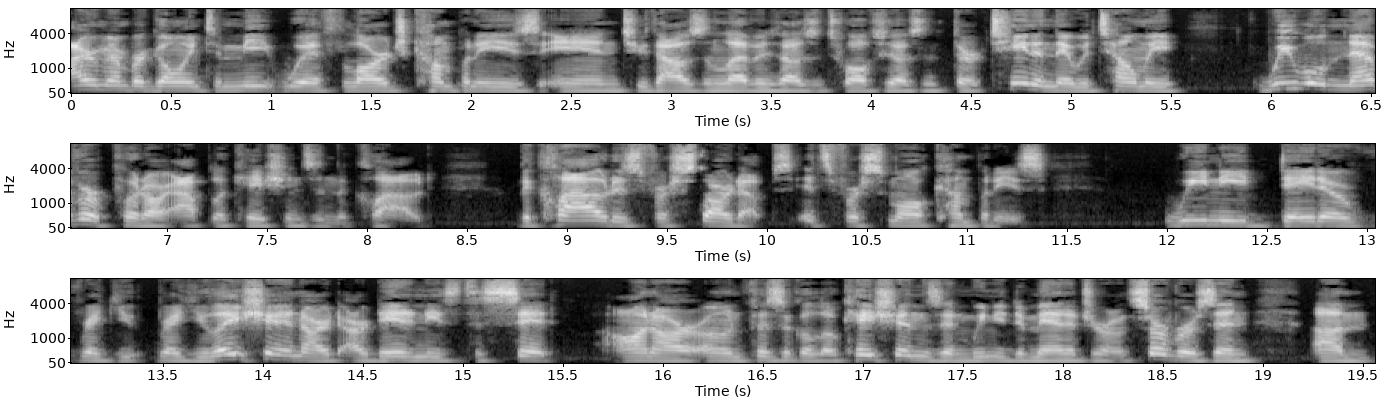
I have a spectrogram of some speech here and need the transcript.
I remember going to meet with large companies in 2011, 2012, 2013, and they would tell me, we will never put our applications in the cloud. The cloud is for startups. It's for small companies we need data regu- regulation. Our, our data needs to sit on our own physical locations and we need to manage our own servers. And um,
